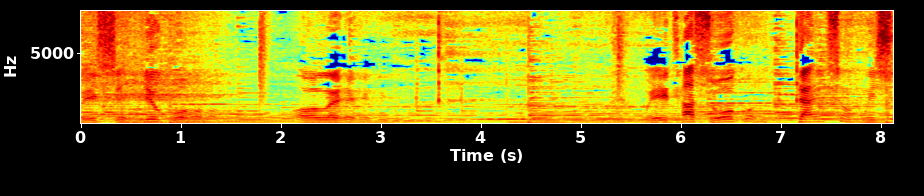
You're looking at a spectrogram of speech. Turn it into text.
为谁流过泪？为他说过但从未实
